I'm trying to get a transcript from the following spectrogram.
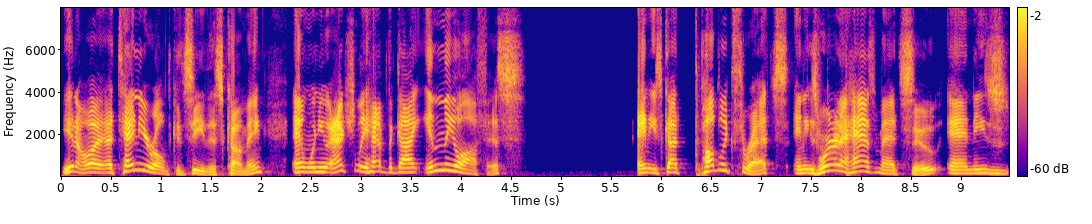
you know, a 10 year old could see this coming. And when you actually have the guy in the office and he's got public threats and he's wearing a hazmat suit and he's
